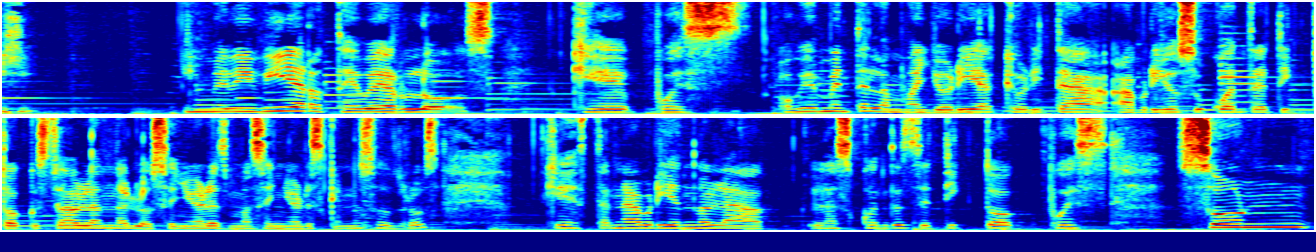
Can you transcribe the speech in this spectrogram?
Y, y me divierte verlos que pues obviamente la mayoría que ahorita abrió su cuenta de TikTok, estoy hablando de los señores más señores que nosotros, que están abriendo las cuentas de TikTok, pues son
